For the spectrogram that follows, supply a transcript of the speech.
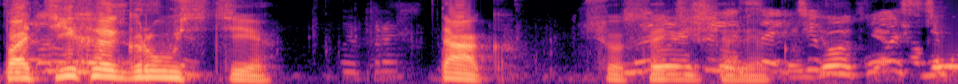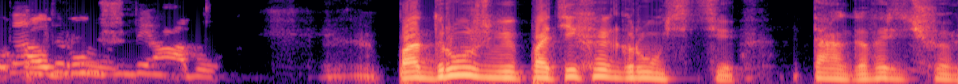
По тихой грусти. Так. Все, Мы садись, решили Олег. зайти в гости по дружбе. По дружбе, по тихой грусти. Так, говори, что?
